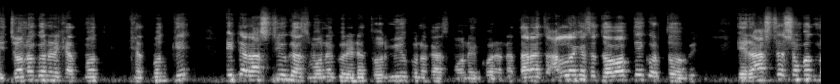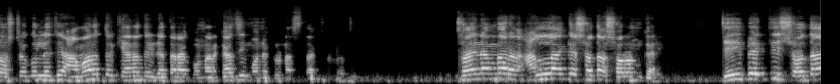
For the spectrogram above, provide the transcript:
এই জনগণের খ্যাতমত খ্যাতমতকে এটা রাষ্ট্রীয় কাজ মনে করে, এটা ধর্মীয় কোনো কাজ মনে করে না। তারা আল্লাহর কাছে জবাবদিহি করতে হবে। এই রাষ্ট্রের সম্পদ নষ্ট করলে যে আমানতের খেয়ানত, এটা তারা গোনার কাজই মনে করে না ছয় নাম্বার, আল্লাহকে সদা স্মরণকারী। যেই ব্যক্তি সদা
